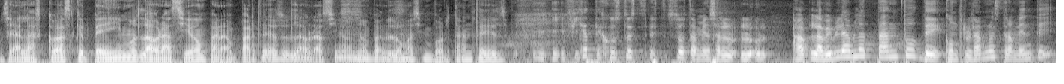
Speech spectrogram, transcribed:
o sea, las cosas que pedimos, la oración, para parte de eso es la oración, ¿no? Para lo más importante es... Y, fíjate, justo esto, también, o sea, la Biblia habla tanto de controlar nuestra mente,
